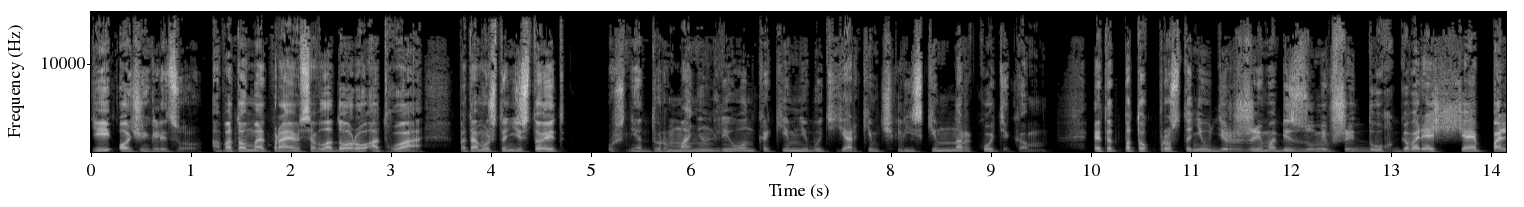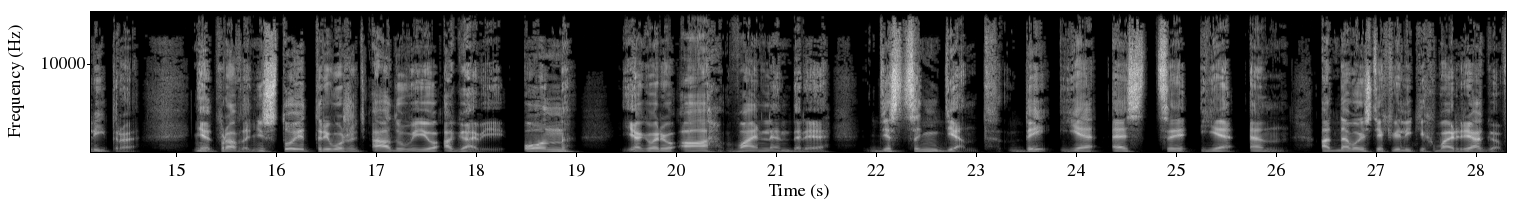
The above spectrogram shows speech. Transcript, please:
ей очень к лицу. А потом мы отправимся в Ладору от Руа, потому что не стоит... Уж не дурманен ли он каким-нибудь ярким чилийским наркотиком? Этот поток просто неудержим, обезумевший дух, говорящая палитра. Нет, правда, не стоит тревожить Аду в ее агавии. Он, я говорю о Вайнлендере, десцендент, Д-Е-С-Ц-Е-Н, одного из тех великих варягов,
